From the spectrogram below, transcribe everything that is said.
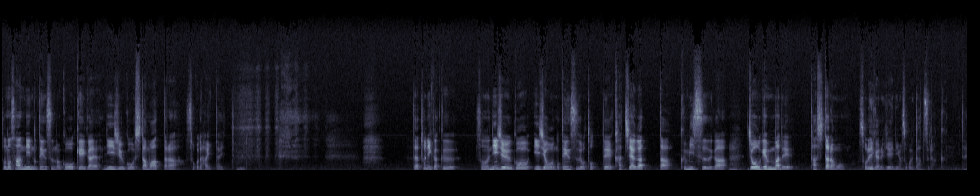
その3人の点数の合計が25を下回ったらそこで敗退って。いう。だからとにかくその25以上の点数を取って勝ち上がった組数がうん。うん上限まで達したらもうそれ以外の芸人はそこで脱落みたい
